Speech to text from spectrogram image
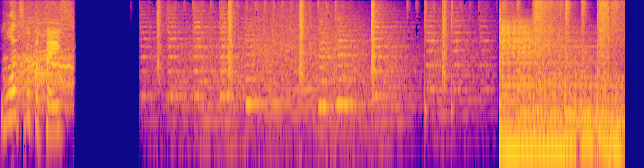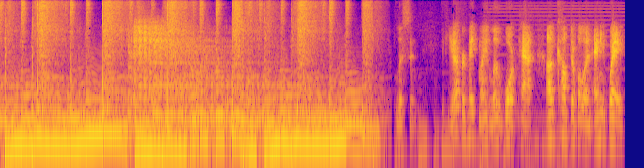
what's with the face? Make my little warpath uncomfortable in any way,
